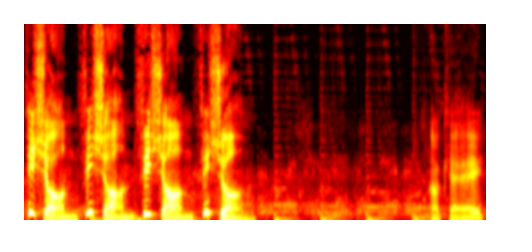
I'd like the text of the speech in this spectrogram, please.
Fish on, fish on, fish on, fish on. Okay.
